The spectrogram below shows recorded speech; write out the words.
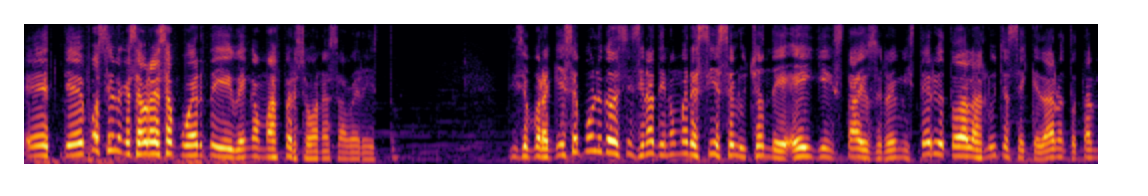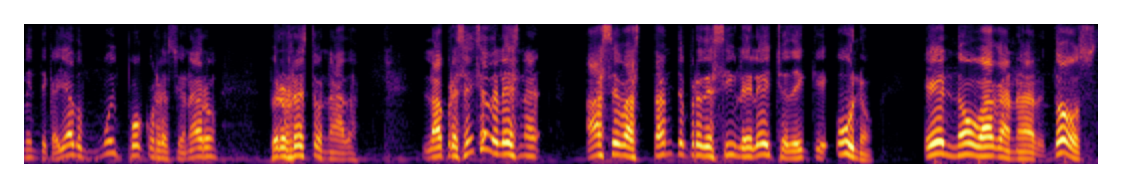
este, es posible que se abra esa puerta y vengan más personas a ver esto. Dice por aquí, ese público de Cincinnati no merecía ese luchón de AJ Styles y Rey Misterio. Todas las luchas se quedaron totalmente callados, muy pocos reaccionaron, pero el resto nada. La presencia de Lesnar hace bastante predecible el hecho de que, uno, él no va a ganar. Dos,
